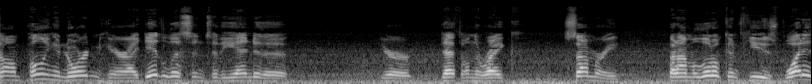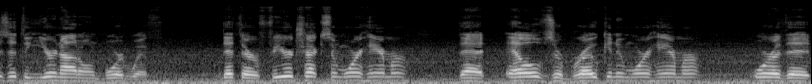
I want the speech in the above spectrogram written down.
So I'm pulling a Norton here. I did listen to the end of the your Death on the Reik summary, but I'm a little confused. What is it that you're not on board with? that there are fear checks in Warhammer, that elves are broken in Warhammer, or that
